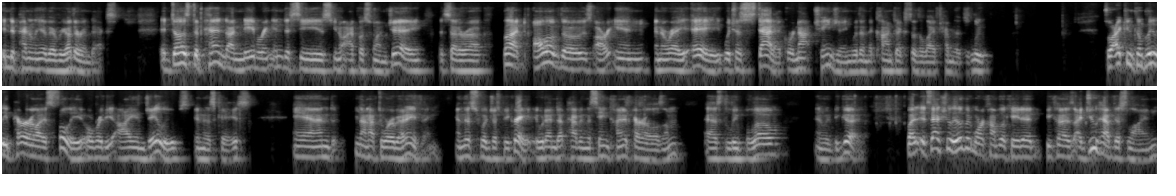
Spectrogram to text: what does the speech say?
independently of every other index. It does depend on neighboring indices, you know, i plus one j, et cetera, but all of those are in an array A, which is static or not changing within the context of the lifetime of this loop. So I can completely parallelize fully over the i and j loops in this case and not have to worry about anything. And this would just be great. It would end up having the same kind of parallelism as the loop below and would be good. But it's actually a little bit more complicated because I do have this line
